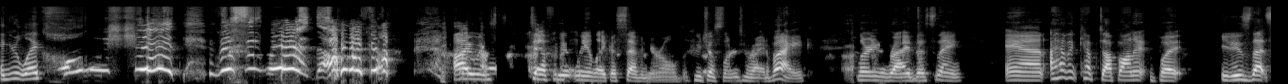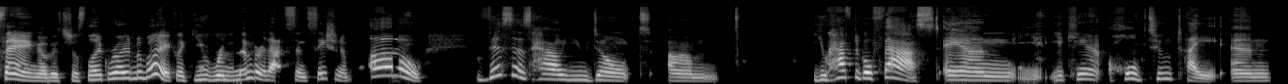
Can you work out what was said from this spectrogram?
and you're like, "Holy shit! This is it! Oh my god!" I was definitely like a seven year old who just learned to ride a bike, learning to ride this thing. And I haven't kept up on it, but it is that saying of it's just like riding a bike. Like you remember that sensation of, oh, this is how you don't, um, you have to go fast and y- you can't hold too tight and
